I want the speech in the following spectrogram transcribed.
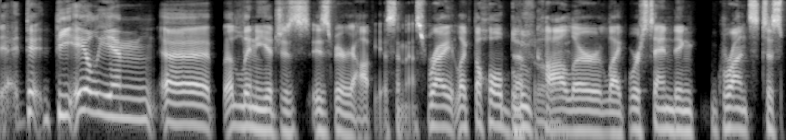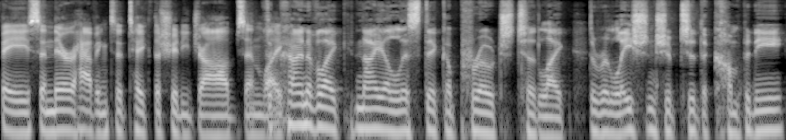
the, the alien uh lineage is is very obvious in this, right? Like the whole blue Definitely. collar, like we're sending grunts to space and they're having to take the shitty jobs and the like kind of like nihilistic approach to like the relationship to the company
